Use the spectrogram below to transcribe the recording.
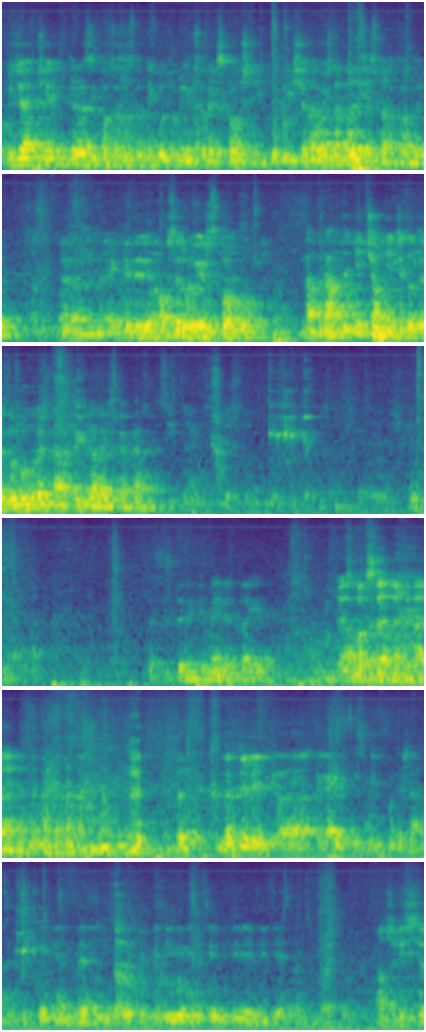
powiedziałem Cię i teraz i podczas ostatniego turnieju czterech skoczni, kiedy siadałeś na belce startowej, kiedy obserwujesz z boku, naprawdę nie ciągnie Cię do tego, by ubrać narty i dalej skakać? Das ist eine gemeine Frage. To jest podstępne pytanie. Das, natürlich äh, reizt es mich, von der Schanze zu springen, wenn solche Bedingungen sind wie, wie gestern zum Beispiel. Oczywiście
